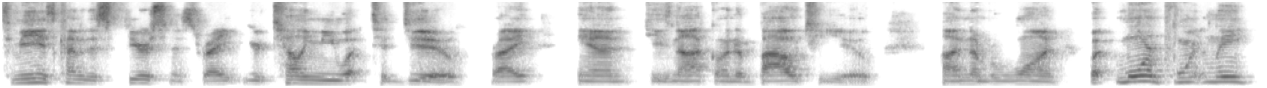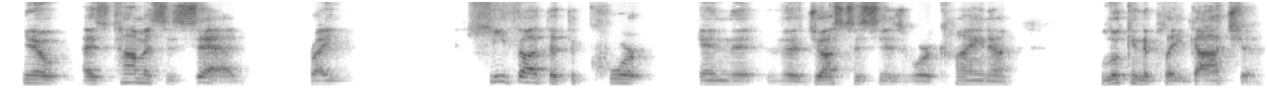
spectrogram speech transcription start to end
to me, it's kind of this fierceness, right? You're telling me what to do, right? And he's not going to bow to you. Uh, number one, but more importantly, you know, as Thomas has said, right? He thought that the court and the, the justices were kind of looking to play gotcha,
